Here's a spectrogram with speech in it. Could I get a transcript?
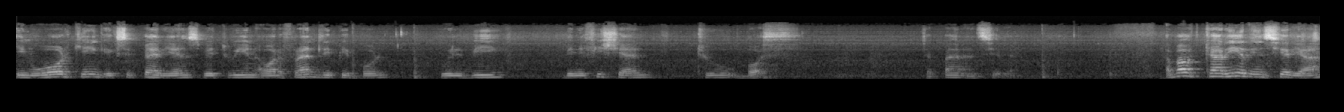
in working experience between our friendly people will be beneficial to both Japan and Syria. About career in Syria,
